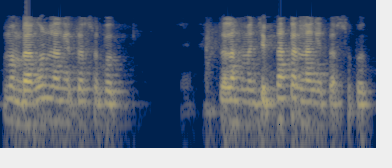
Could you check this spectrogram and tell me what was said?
membangun langit tersebut. Telah menciptakan langit tersebut.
